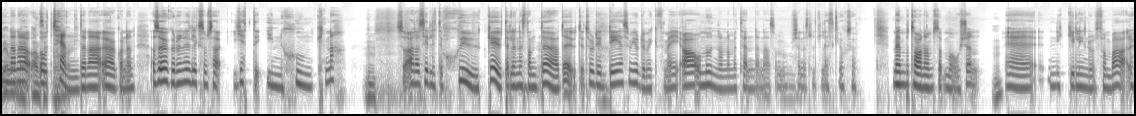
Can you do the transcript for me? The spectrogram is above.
Munnarna och är- tänderna, ögonen. Alltså ögonen är liksom så här jätteinsjunkna. Mm. Så alla ser lite sjuka ut eller nästan döda ut. Jag tror det är det som gjorde mycket för mig. Ja, och munnarna med tänderna som Mm. kändes lite läskiga också. Men på tal om stop motion, Mm. eh, Nicky Lindroth von Bar.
